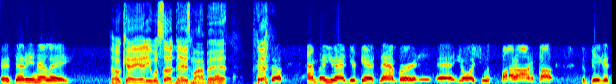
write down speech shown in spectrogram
It's Eddie in L.A. Okay, Eddie, what's up, dude? That's my bad. so, Amber, you had your guest Amber, and uh, you know what? She was spot on about the biggest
